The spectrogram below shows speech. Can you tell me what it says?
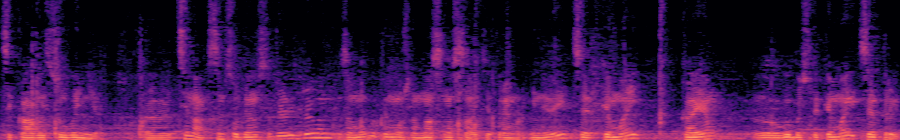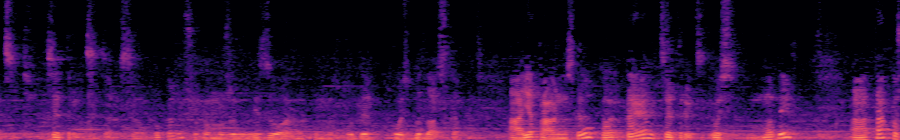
цікавий сувенір. Е, Ціна 799 гривень. Замовити можна в нас на сайті Tremor Innovate. Це Кемей КМ. Е, Вибачте, Кемей це 30. Це 30 зараз я вам покажу, щоб вам може візуально комусь буде. Ось, будь ласка. А, я правильно сказав, КМ це 30. Ось модель. А також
